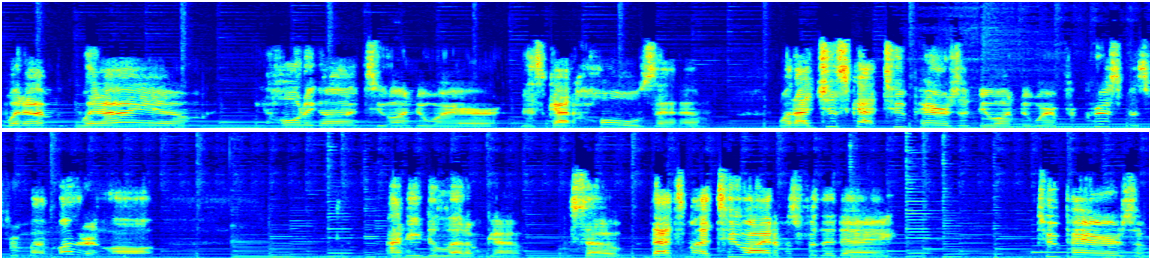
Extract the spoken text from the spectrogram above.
When I'm when I am holding on to underwear that's got holes in them, when I just got two pairs of new underwear for Christmas from my mother-in-law, I need to let them go. So that's my two items for the day two pairs of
